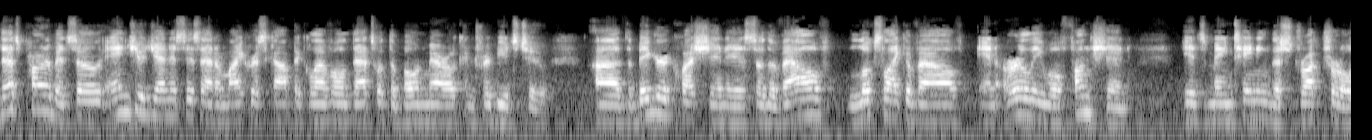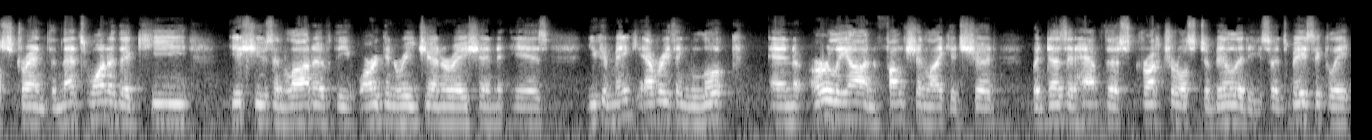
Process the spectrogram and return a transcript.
that's part of it. So angiogenesis at a microscopic level, that's what the bone marrow contributes to. Uh, the bigger question is, so the valve looks like a valve and early will function. It's maintaining the structural strength, and that's one of the key issues in a lot of the organ regeneration is you can make everything look and early on function like it should, but does it have the structural stability? So it's basically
